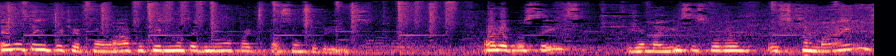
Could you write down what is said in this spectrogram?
Eu não tenho por que falar, porque ele não teve nenhuma participação sobre isso. Olha, vocês, jornalistas, foram os que mais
